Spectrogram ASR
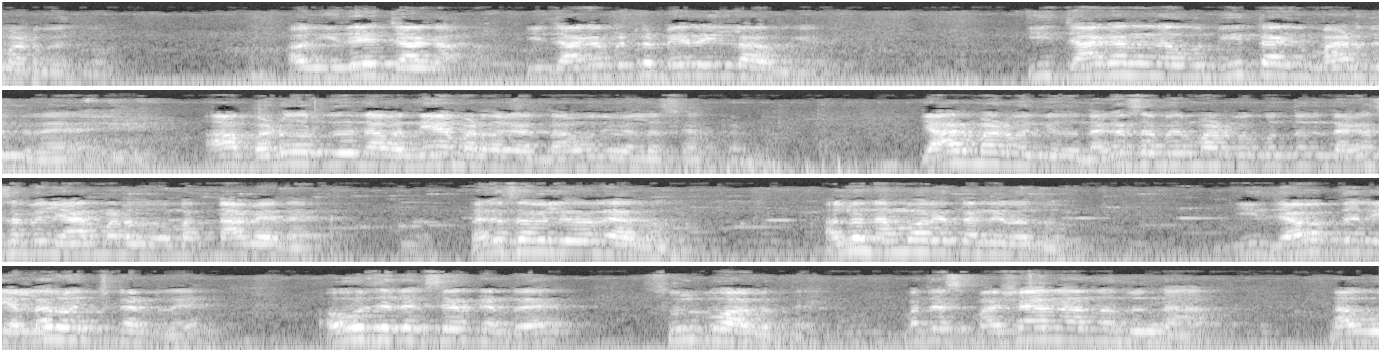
ಮಾಡಬೇಕು? ಅವ್ರಿಗೆ ಇದೇ ಜಾಗ. ಈ ಜಾಗ ಬಿಟ್ರೆ ಬೇರೆ ಇಲ್ಲ ಅವ್ರಿಗೆ. ಈ ಜಾಗನ ನಾವು ನೀಟಾಗಿ ಮಾಡದಿದ್ರೆ ಆ ಬಡವರ್ಗು ನಾವು ಅನ್ಯಾಯ ಮಾಡಿದಾಗ ನಾವು ನೀವೆಲ್ಲ ಸೇರ್ಕೊಂಡು. ಯಾರು ಮಾಡ್ಬೇಕು ಇದು? ಮಾಡಬೇಕು ಮಾಡ್ಬೇಕು ಅಂತಂದ್ರೆ ನಗರಸಭೆಯಲ್ಲಿ ಯಾರು ಮಾಡೋದು? ಮತ್ತೆ ನಾವೇನೆ ನಗರಸಭೆಯಲ್ಲಿ ಇರೋರು ಯಾರು? ಅಲ್ಲೂ ನಮ್ಮವರೇ ತಂದಿರೋದು. ಈ ಜವಾಬ್ದಾರಿ ಎಲ್ಲರೂ ಹಂಚ್ಕೊಂಡ್ರೆ, ಅವ್ರ ಜೊತೆಗೆ ಸೇರ್ಕೊಂಡ್ರೆ ಸುಲಭವಾಗುತ್ತೆ. ಮತ್ತೆ ಸ್ಮಶಾನ ಅನ್ನೋದನ್ನ ನಾವು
